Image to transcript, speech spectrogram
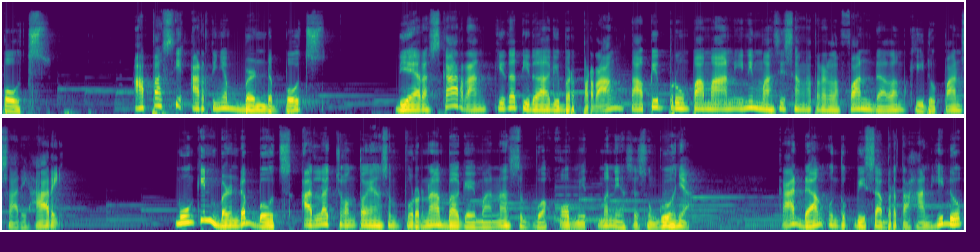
boats? Apa sih artinya burn the boats? Di era sekarang, kita tidak lagi berperang, tapi perumpamaan ini masih sangat relevan dalam kehidupan sehari-hari. Mungkin burn the boats adalah contoh yang sempurna bagaimana sebuah komitmen yang sesungguhnya Kadang untuk bisa bertahan hidup,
